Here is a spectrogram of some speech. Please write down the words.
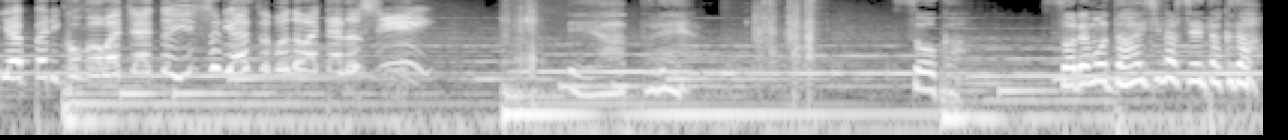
やっぱりこごまちゃんと一緒に遊ぶのは楽しい。エアープレーンそうかそれも大事な選択だ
